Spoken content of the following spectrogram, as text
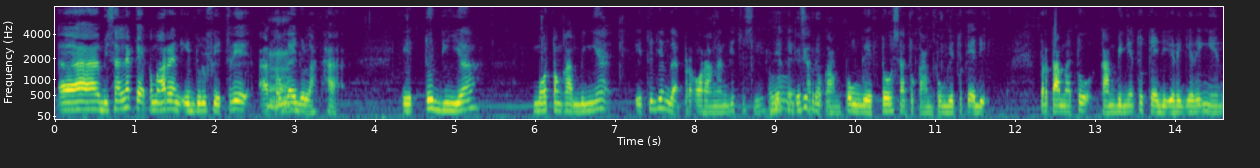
eh misalnya kayak kemarin Idul Fitri atau Hmm. enggak Idul Adha. Itu dia motong kambingnya itu dia nggak perorangan gitu sih. dia Oh, kayak jadi satu berapa? kampung gitu, satu kampung gitu kayak di pertama tuh kambingnya tuh kayak diiring-iringin.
